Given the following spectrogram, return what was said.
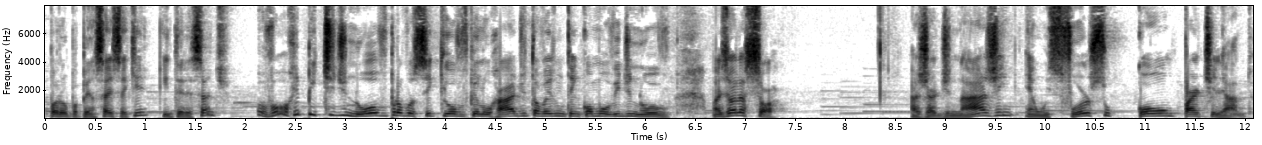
parou para pensar isso aqui? Que interessante. Eu vou repetir de novo para você que ouve pelo rádio e talvez não tenha como ouvir de novo. Mas olha só, a jardinagem é um esforço compartilhado.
